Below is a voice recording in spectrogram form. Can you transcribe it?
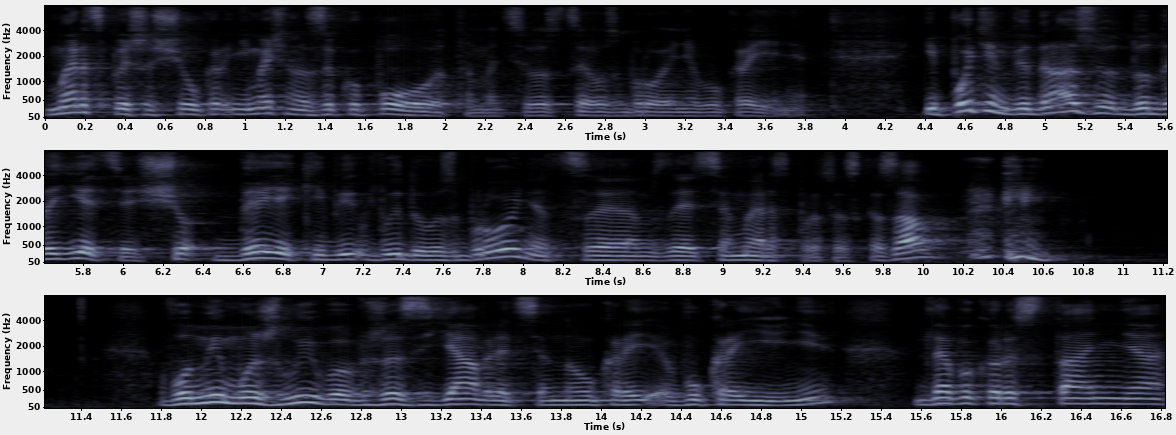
Мерц пише, що Німеччина закуповуватиме це озброєння в Україні. І потім відразу додається, що деякі види озброєння, це, здається, Мерц про це сказав, вони, можливо, вже з'являться на Украї... в Україні для використання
